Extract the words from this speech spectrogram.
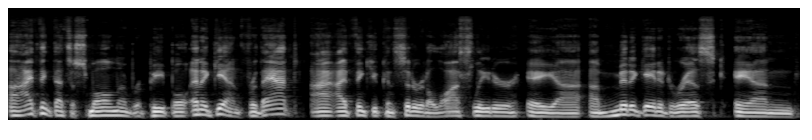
Uh, I think that's a small number of people, and again, for that, I, I think you consider it a loss leader, a uh, a mitigated risk, and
